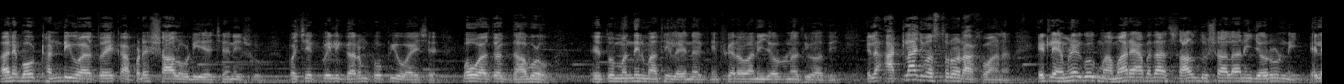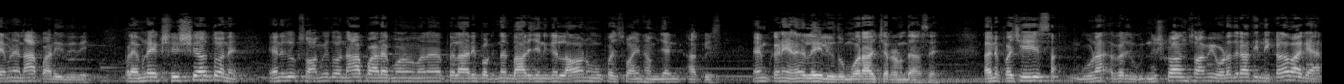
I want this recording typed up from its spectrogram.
અને બહુ ઠંડી હોય તો એક આપણે શાલ ઓઢીએ છીએ, એની શું? પછી એક પેલી ગરમ ટોપી હોય છે, બહુ હોય તો એક ધાબળો. એ તો મંદિરમાંથી લઈને ફેરવવાની જરૂર નથી હોતી. એટલે આટલા જ વસ્ત્રો રાખવાના. એટલે એમણે કહ્યું કે અમારે આ બધા શાલ દુશાલાની જરૂર નહીં. એટલે એમણે ના પાડી દીધી. પણ એમણે એક શિષ્ય હતો ને એને જો સ્વામી તો ના પાડે, પણ મને પેલા હરિભક્તને બહાર જઈને કે લાવો હું પછી સ્વામીને સમજાવીને આપીશ. એમ કણી એને લઈ લીધું મોરાર ચરણદાસે. અને પછી ગુણા નિષ્કળાન સ્વામી વડોદરાથી નીકળવા ગયા,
